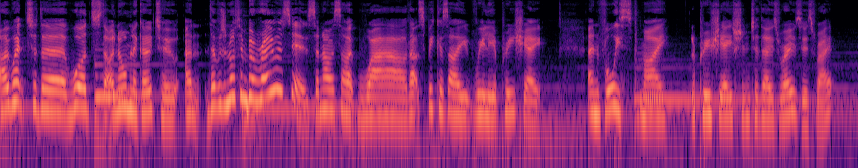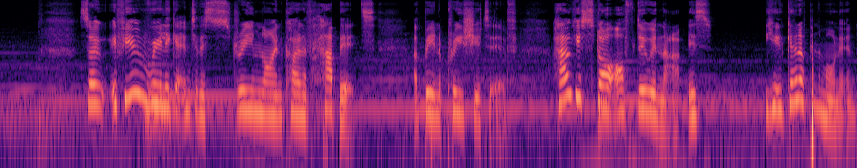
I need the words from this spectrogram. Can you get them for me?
I went to the woods that I normally go to, and there was nothing but roses. And I was like, wow, that's because I really appreciate and voiced my appreciation to those roses, right? So, if you really get into this streamlined kind of habit of being appreciative, how you start off doing that is you get up in the morning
